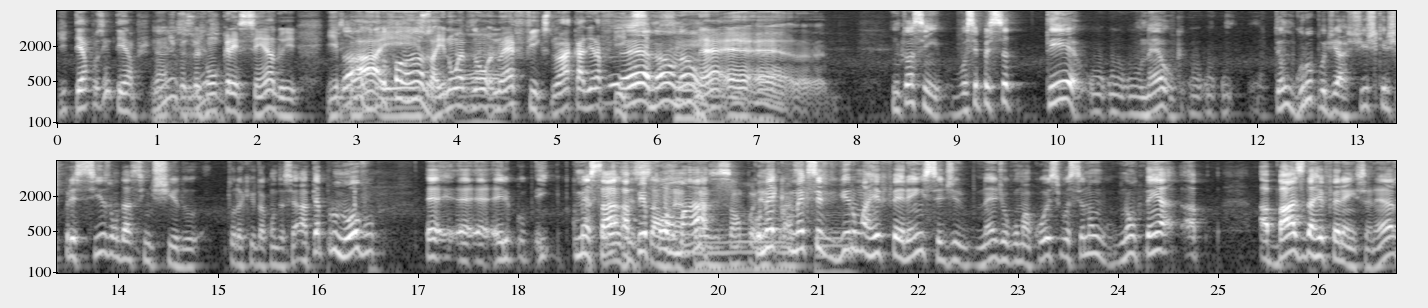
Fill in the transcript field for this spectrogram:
de tempos em tempos. Né? As Isso, pessoas vão isso. crescendo e, e, Exato, pá, eu e isso aí não é, não, não é fixo, não é uma cadeira fixa. É, não, não. Né? É, é- Então, assim, você precisa ter o, o, né, o, o- ter um grupo de artistas que eles precisam dar sentido tudo aquilo que está acontecendo. Até para o novo é, é, é, ele co- e começar a Transição, performar. né? Por como, é, como é que você vira uma referência de, né, de alguma coisa se você não, não tem a, a, a base da referência, né?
